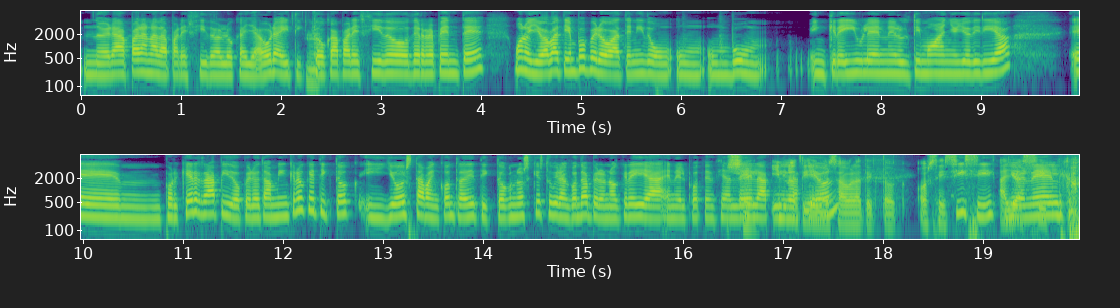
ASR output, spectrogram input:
no era para nada parecido a lo que hay ahora. Y TikTok ha aparecido de repente, bueno, llevaba tiempo, pero ha tenido un, un- un boom increíble en el último año, yo diría. Eh, porque es rápido, pero también creo que TikTok, y yo estaba en contra de TikTok, no es que estuviera en contra, pero no creía en el potencial Sí, de la Y aplicación. no tienes ahora TikTok, ¿o sí? Sí, sí, Ah, yo ya en sí. el Ya te has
